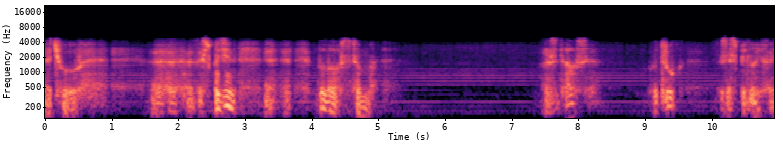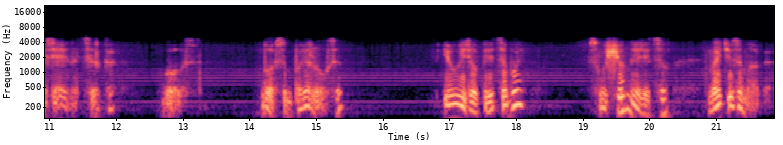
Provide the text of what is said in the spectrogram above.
Э, чу, э, господин э, Блоссом раздался вдруг за спиной хозяина цирка голос. Блоссом повернулся и увидел перед собой смущенное лицо Мэтью Замага.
